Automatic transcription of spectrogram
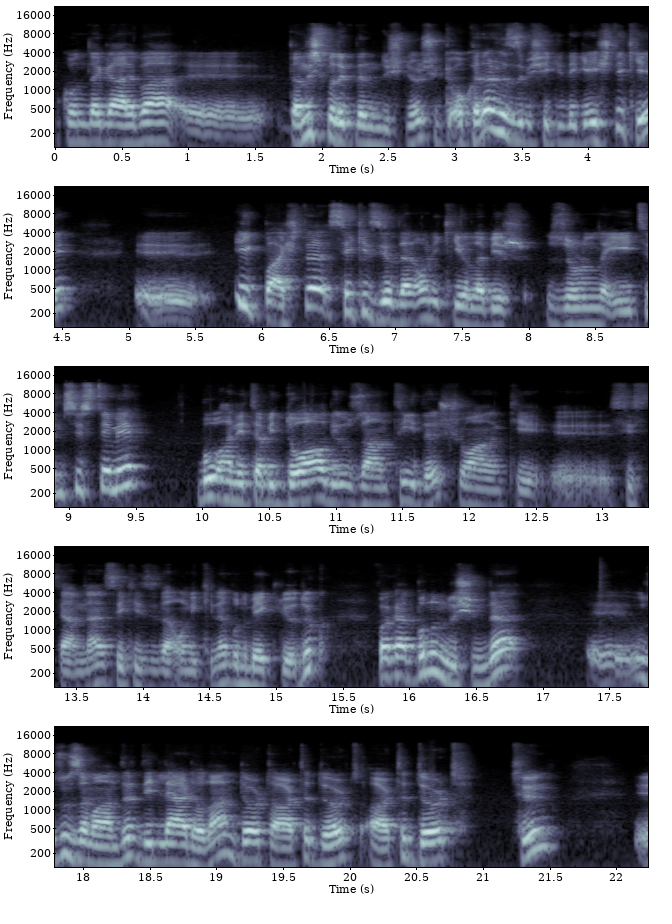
Bu konuda galiba e, danışmadıklarını düşünüyorum. Çünkü o kadar hızlı bir şekilde geçti ki e, ilk başta 8 yıldan 12 yıla bir zorunlu eğitim sistemi. Bu hani tabii doğal bir uzantıydı şu anki e, sistemden 8 yıldan 12 yıla bunu bekliyorduk. Fakat bunun dışında e, uzun zamandır dillerde olan 4 artı 4 artı 4 tüm e,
